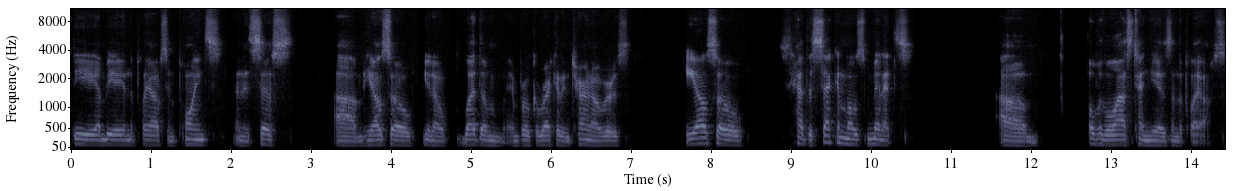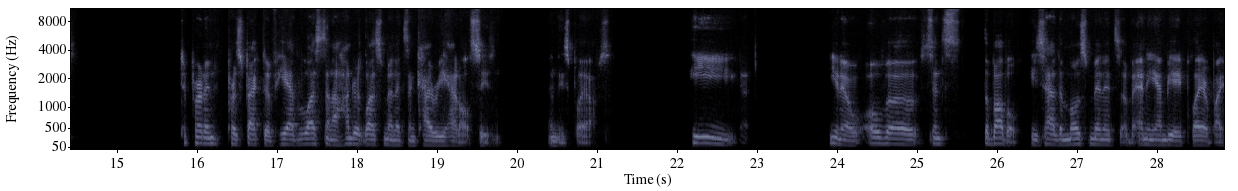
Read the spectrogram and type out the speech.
the NBA in the playoffs in points and assists. Um, he also, you know, led them and broke a record in turnovers. He also had the second most minutes um, over the last 10 years in the playoffs. To put in perspective, he had less than 100 less minutes than Kyrie had all season in these playoffs. He, you know, over since the bubble, he's had the most minutes of any NBA player by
